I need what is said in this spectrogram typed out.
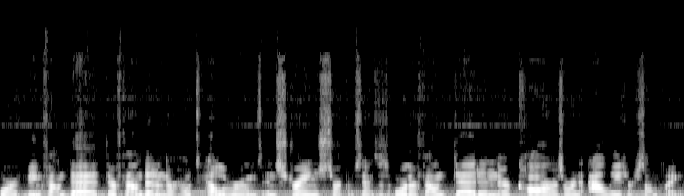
or being found dead, they're found dead in their hotel rooms in strange circumstances, or they're found dead in their cars or in alleys or something.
